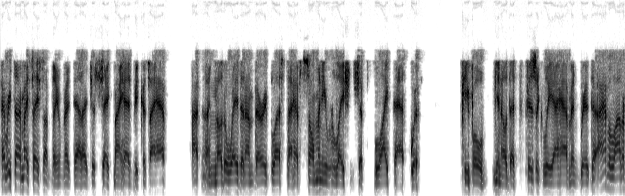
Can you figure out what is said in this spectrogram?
every time I say something like that, I just shake my head because I have uh, another way that I'm very blessed. I have so many relationships like that with people, you know, that physically I haven't, I have a lot of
